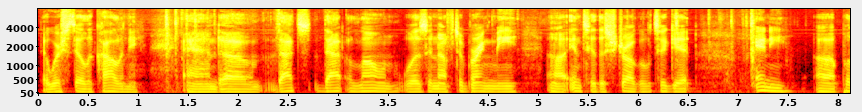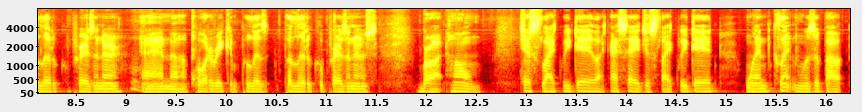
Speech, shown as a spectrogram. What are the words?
that we're still a colony, and um, that's that alone was enough to bring me uh, into the struggle to get any uh, political prisoner and uh, Puerto Rican poli- political prisoners brought home, just like we did, like I say, just like we did when Clinton was about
